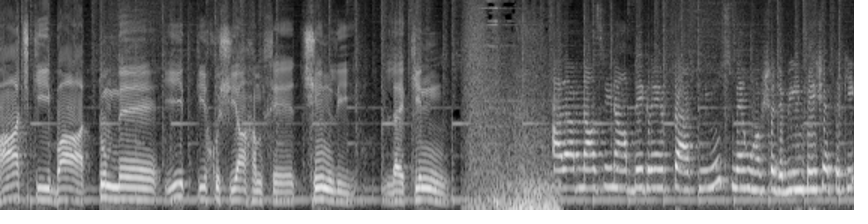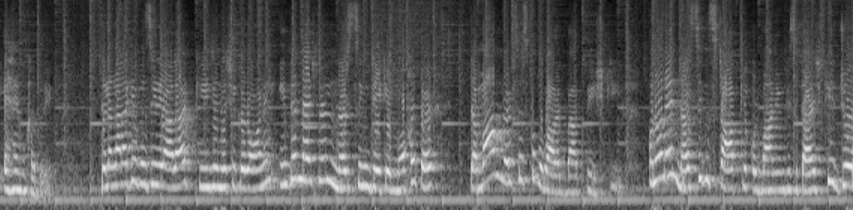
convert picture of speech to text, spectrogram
आज की बात तुमने ईद की खुशियाँ हमसे छीन ली, लेकिन आदाब नाजरीन, आप देख रहे हैं फैक्ट न्यूज़। मैं हूँ अफशा जबीन, पेश अब तक की अहम खबरें। तेलंगाना के वज़ीर आला के चंद्रशेखर राव ने इंटरनेशनल नर्सिंग डे के मौके पर तमाम नर्सेस को मुबारकबाद पेश की। उन्होंने नर्सिंग स्टाफ की कुर्बानियों की सताइश की, जो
